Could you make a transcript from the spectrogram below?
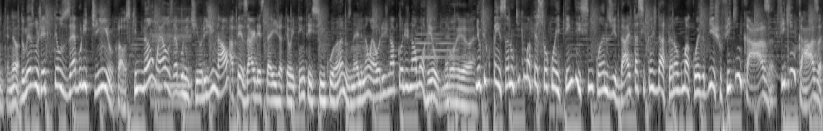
entendeu? Do mesmo jeito que tem o Zé Bonitinho, Klaus, que não é o Zé Bonitinho original, apesar desse daí já ter 85 anos, né? Ele não é original porque o original morreu, né? Morreu, é. E eu fico pensando o que que uma pessoa com 85 anos de idade tá se candidatando a alguma coisa. Bicho, fique em casa. Fique em casa.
